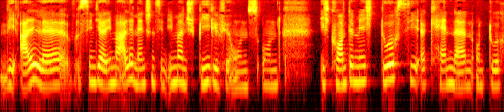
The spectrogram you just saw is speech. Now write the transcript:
wie alle, sind ja immer, alle Menschen sind immer ein Spiegel für uns und ich konnte mich durch sie erkennen und durch,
